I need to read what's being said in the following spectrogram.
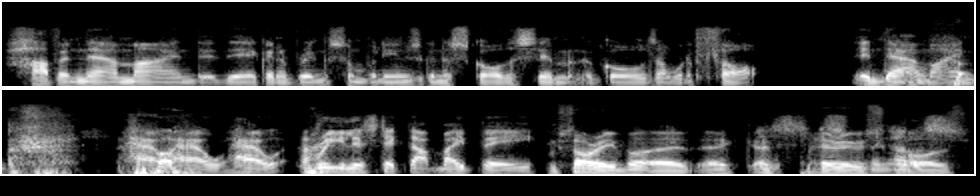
have in their mind that they're going to bring somebody who's going to score the same amount of goals. I would have thought in their oh, mind oh. how how how realistic that might be. I'm sorry, but a, a, a player who scores else.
